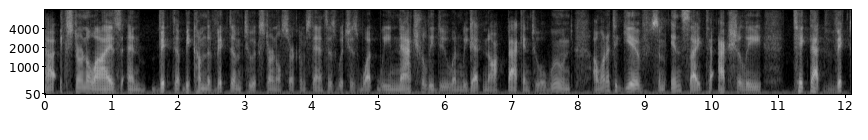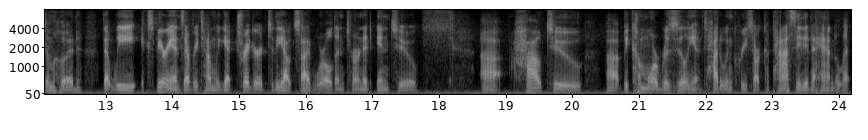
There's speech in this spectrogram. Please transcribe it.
uh, externalize and victim become the victim to external circumstances, which is what we naturally do when we get knocked back into a wound. I wanted to give some insight to actually take that victimhood that we experience every time we get triggered to the outside world and turn it into uh, how to uh, become more resilient, how to increase our capacity to handle it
